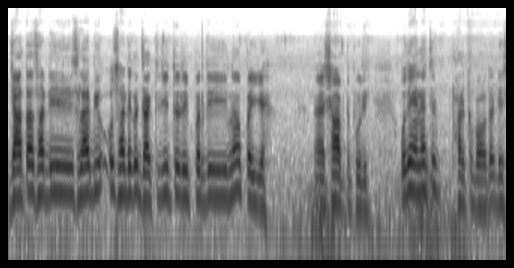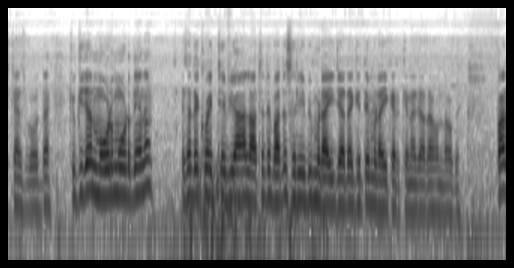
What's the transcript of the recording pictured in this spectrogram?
ਜਾਂ ਤਾਂ ਸਾਡੀ ਸਲਾਹ ਵੀ ਉਹ ਸਾਡੇ ਕੋਲ ਜਗਤ ਜੀ ਤੇ ਰੀਪਰ ਦੀ ਨਾ ਪਈ ਹੈ ਸ਼ਾਫਟ ਪੂਰੀ। ਉਹਦੇ ਇਹਨਾਂ ਚ ਫ਼ਰਕ ਬਹੁਤ ਹੈ ਡਿਸਟੈਂਸ ਬਹੁਤ ਹੈ। ਕਿਉਂਕਿ ਜਦ ਮੋੜ ਮੋੜਦੇ ਆ ਨਾ ਇਸੇ ਦੇਖੋ ਇੱਥੇ ਵੀ ਆਹ ਲੱਥ ਤੇ ਵੱਧ ਸਰੀਰ ਵੀ ਮੜਾਈ ਜ਼ਿਆਦਾ ਕਿਤੇ ਮੜਾਈ ਕਰਕੇ ਨਾ ਜ਼ਿਆਦਾ ਹੁੰਦਾ ਹੋਵੇ। ਪਰ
